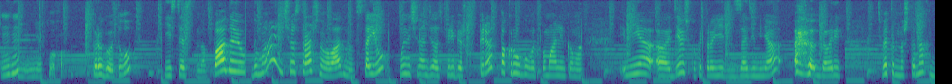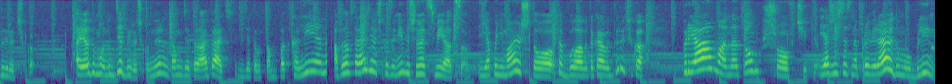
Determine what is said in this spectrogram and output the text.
Угу. Нет, плохо. Прыгаю тулуп, естественно, падаю. Думаю, а, ничего страшного, ладно. Встаю, мы начинаем делать перебежку вперед по кругу, вот по маленькому. И мне э, девочка, которая едет сзади меня, говорит, у тебя там на штанах дырочка. А я думаю, ну где дырочка? Ну, наверное, там где-то опять, где-то вот там под колено. А потом вторая девочка за ней начинает смеяться. И я понимаю, что это была вот такая вот дырочка прямо на том шовчике. Я же, естественно, проверяю, думаю, блин,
